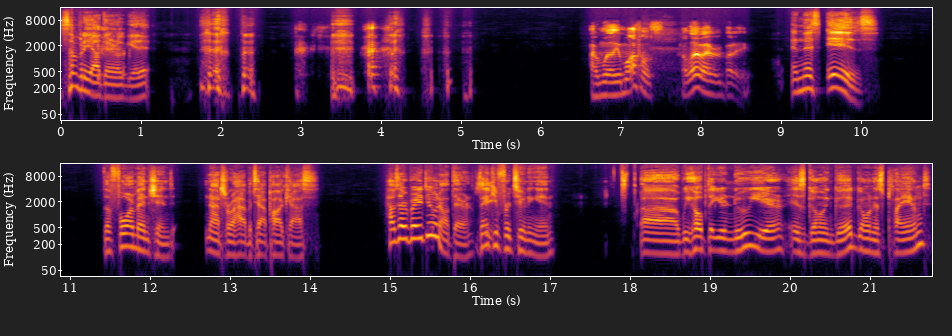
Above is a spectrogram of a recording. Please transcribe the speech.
Somebody out there will get it. I'm William Waffles. Hello, everybody. And this is the aforementioned Natural Habitat Podcast. How's everybody doing out there? Thank you for tuning in. Uh, we hope that your new year is going good, going as planned,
